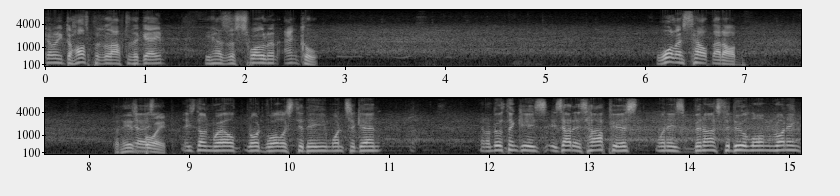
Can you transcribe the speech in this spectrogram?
going to hospital after the game. He has a swollen ankle. Wallace helped that on. But here's Yeah, he's- Boyd. He's, done well, Rod Wallace today, once again. And I don't think he's, he's at his happiest when he's been asked to do long running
